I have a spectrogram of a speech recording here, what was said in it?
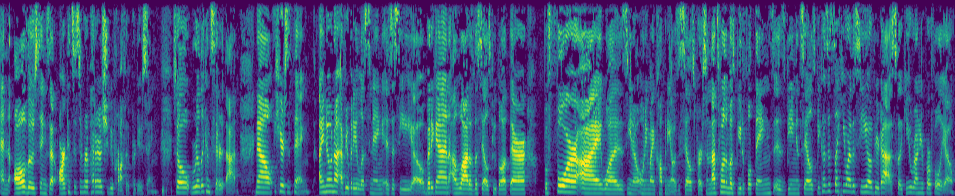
and all those things that are consistent, repetitive should be profit producing. So really consider that. Now, here's the thing. I know not everybody listening is a CEO, but again, a lot of the salespeople out there before I was, you know, owning my company, I was a salesperson. That's one of the most beautiful things is being in sales because it's like you are the CEO of your desk. Like you run your portfolio.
